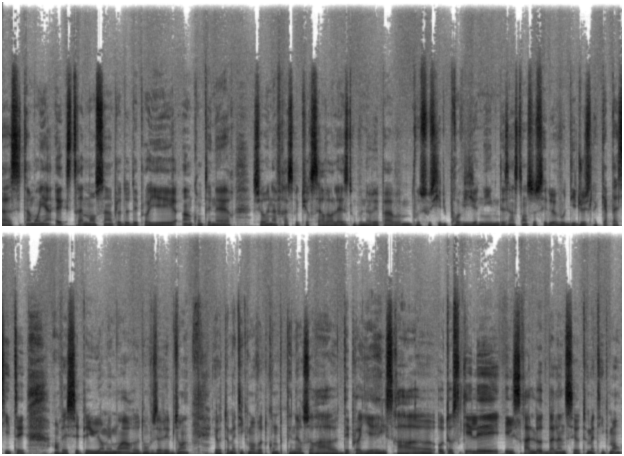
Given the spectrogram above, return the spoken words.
Euh, c'est un moyen extrêmement simple de déployer un container sur une infrastructure serverless. Donc vous n'avez pas vous soucier du provisioning des instances EC2. Vous dites juste la capacité en vCPU, en mémoire dont vous avez besoin et automatiquement votre container sera euh, déployé, il sera euh, auto-scalé, il sera load balancé automatiquement.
